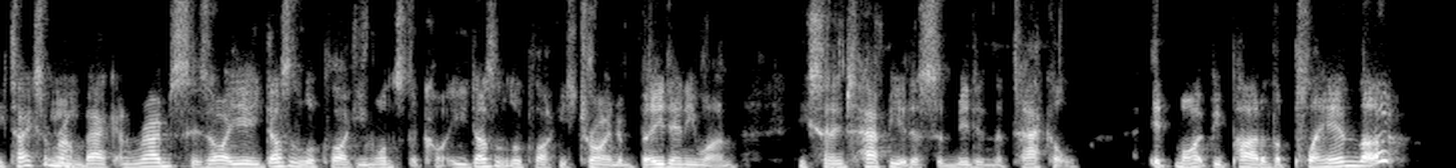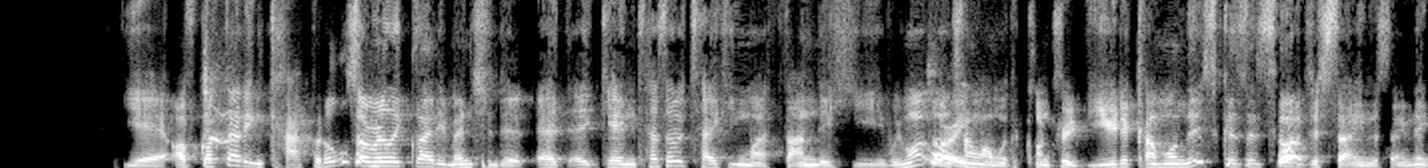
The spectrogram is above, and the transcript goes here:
He takes a run Mm. back, and Rabs says, "Oh yeah, he doesn't look like he wants to. He doesn't look like he's trying to beat anyone. He seems happier to submit in the tackle. It might be part of the plan, though." Yeah, I've got that in capitals. I'm really glad you mentioned it. Again, of taking my thunder here. We might Sorry. want someone with a contrary view to come on this because it's sort of just saying the same thing.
